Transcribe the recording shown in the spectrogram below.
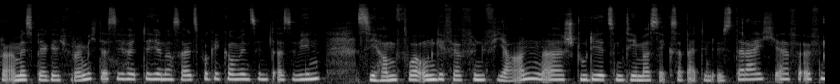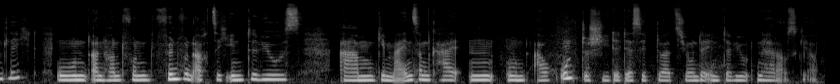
Frau Amesberger, ich freue mich, dass Sie heute hier nach Salzburg gekommen sind aus Wien. Sie haben vor ungefähr fünf Jahren eine Studie zum Thema Sexarbeit in Österreich äh, veröffentlicht und anhand von 85 Interviews ähm, Gemeinsamkeiten und auch Unterschiede der Situation der Interviewten herausgearbeitet.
